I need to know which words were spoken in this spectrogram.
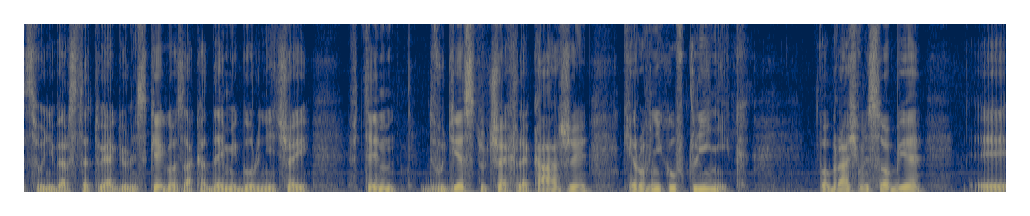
z Uniwersytetu Jagiellońskiego, z Akademii Górniczej, w tym 23 lekarzy, kierowników klinik. Wyobraźmy sobie, y,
